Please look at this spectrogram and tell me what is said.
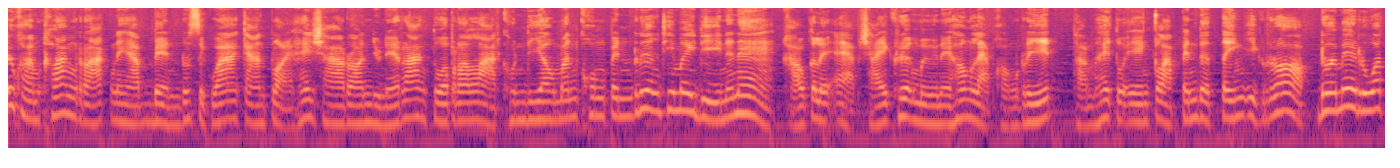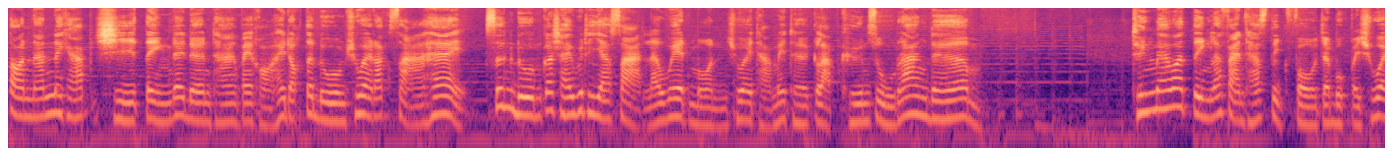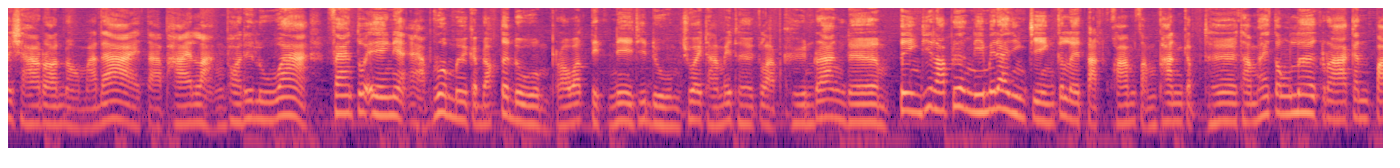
ด้วยความคลั่งรักนะครับเบนรู้สึกว่าการปล่อยให้ชารอนอยู่ในร่างตัวประหลาดคนเดียว มันคงเป็นเรื่องที่ไม่ดีแน่ๆ เขาก็เลยแอบใช้เครื่องมือในห้องแลบของรีดทำให้ตัวเองกลับเป็นเดอะติงอีกรอบ โดยไม่รู้ว่าตอนนั้นนะครับ ชีติงได้เดินทางไปขอให้ด็อกเตอร์ดูมช่วยรักษาให้ ซึ่งดูมก็ใช้วิทยาศาสตร์และเวทมนต์ช่วยทำให้เธอกลับคืนสู่ร่างเดิม ถึงแม้ว่าติงและแฟนตาสติกโฟจะบุกไปช่วยชารอนออกมาได้ แต่ภายหลังพอได้รู้ว่าแฟนตัวเองเนี่ยแอบร่วมมือกับด็อกเตอร์ดูมเพราะว่าติดหนี้ที่ดูมช่วยทำให้เธอกลับคืนร่างเดิม ติงที่รับเรื่องนี้ไม่ได้จริง ๆ ก็เลยตัดความสัมพันธ์กับเธอทำให้ต้องเลิกรากันไป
